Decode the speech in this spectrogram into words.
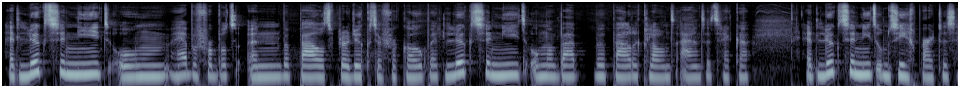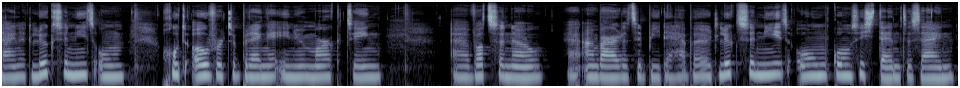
het lukt ze niet om hè, bijvoorbeeld een bepaald product te verkopen. Het lukt ze niet om een bepaalde klant aan te trekken. Het lukt ze niet om zichtbaar te zijn. Het lukt ze niet om goed over te brengen in hun marketing. Uh, wat ze nou aan waarde te bieden hebben. Het lukt ze niet om consistent te zijn.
